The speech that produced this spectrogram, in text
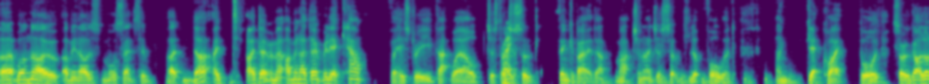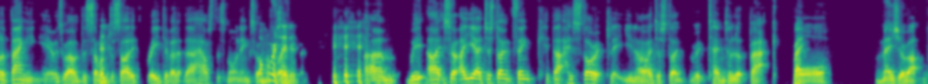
Uh, well, no. I mean, I was more sensitive. I, no, I, I don't remember. I mean, I don't really account for history that well. Just I just sort of think about it that much, and I just sort of look forward and get quite bored. Sorry, we've got a lot of banging here as well. There's someone decided to redevelop their house this morning, so Of I'm course they did. um we i so I, yeah i just don't think that historically you know i just don't tend to look back Right. or measure up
